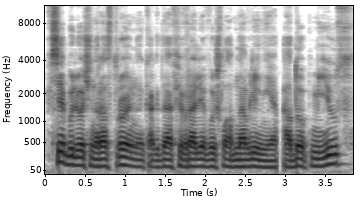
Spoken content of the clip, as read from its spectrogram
Все были очень расстроены, когда в феврале вышло обновление Adobe Muse,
